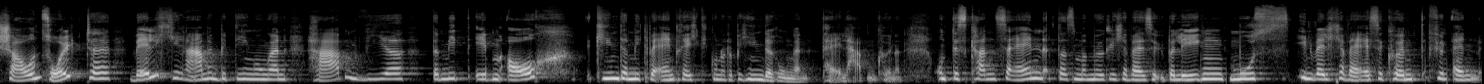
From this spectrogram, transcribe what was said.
schauen sollte, welche Rahmenbedingungen haben wir, damit eben auch Kinder mit Beeinträchtigungen oder Behinderungen teilhaben können. Und das kann sein, dass man möglicherweise überlegen muss, in welcher Weise könnte für ein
